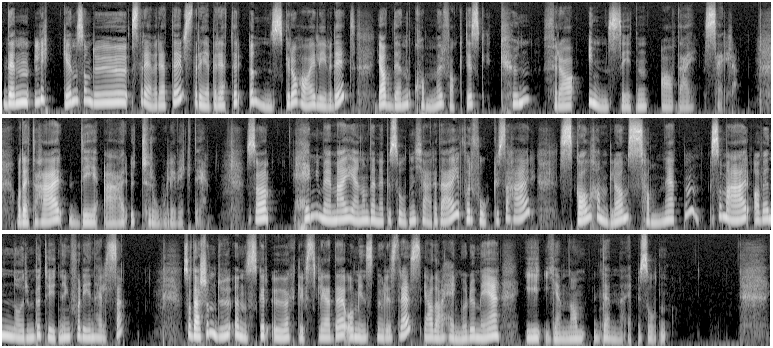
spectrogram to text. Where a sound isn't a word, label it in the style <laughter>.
Den lykken som du strever etter, streber etter, ønsker å ha i livet ditt, ja, den kommer faktisk kun fra innsiden av deg selv. Og dette her, det er utrolig viktig. Så Heng med meg gjennom denne episoden, kjære deg, for fokuset her skal handle om sannheten, som er av enorm betydning for din helse. Så dersom du ønsker økt livsglede og minst mulig stress, ja, da henger du med i gjennom denne episoden.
